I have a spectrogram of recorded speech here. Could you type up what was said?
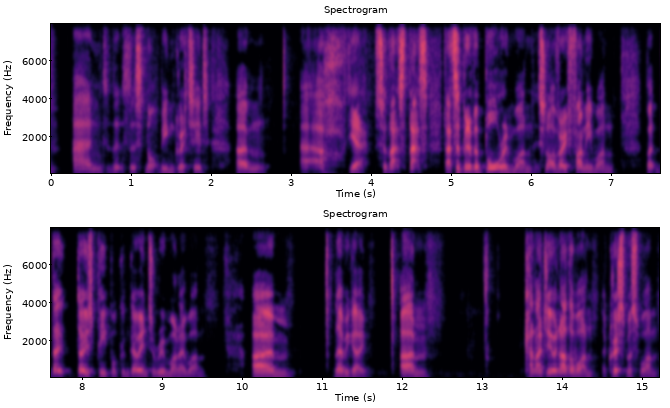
and that's, that's not being gritted, um, uh, yeah. So that's that's that's a bit of a boring one. It's not a very funny one, but th- those people can go into room one hundred and one. Um, there we go. Um, can I do another one, a Christmas one?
